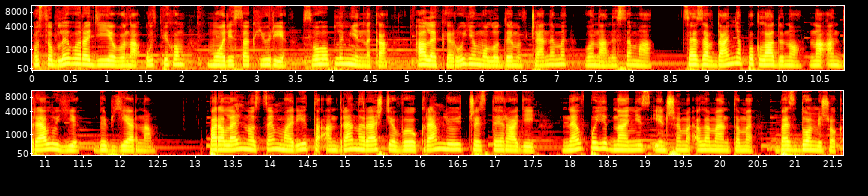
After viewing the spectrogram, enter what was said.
Особливо радіє вона успіхом Моріса К'юрі, свого племінника, але керує молодими вченими вона не сама. Це завдання покладено на Андре Луї Деб'єрна. Паралельно з цим Марі та Андре нарешті виокремлюють чистий радій, не в поєднанні з іншими елементами, без домішок,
